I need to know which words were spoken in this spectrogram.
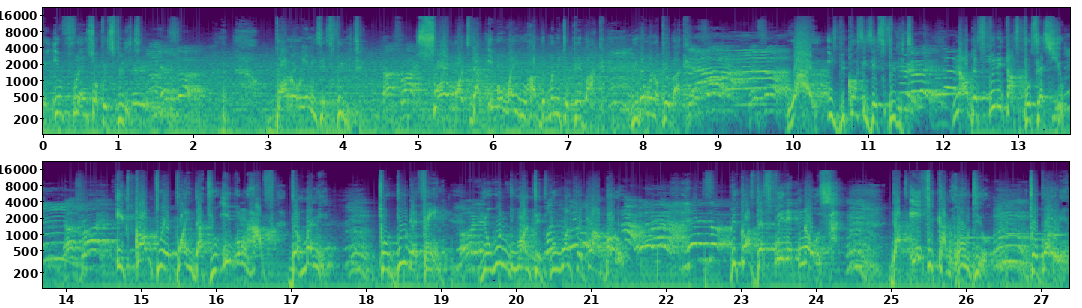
the influence of a spirit. Yes, sir. Borrowing is a spirit. That's right. So much that even when you have the money to pay back, you don't want to pay back. Yes, sir. Yes, sir. Why? It's because it's a spirit. Now the spirit has possessed you. That's right. It come to a point that you even have the money to do the thing. Oh, yes. You wouldn't want it. You want to go and borrow. Oh, yes. Yes, sir. Because the spirit knows that if he can hold you to borrowing,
